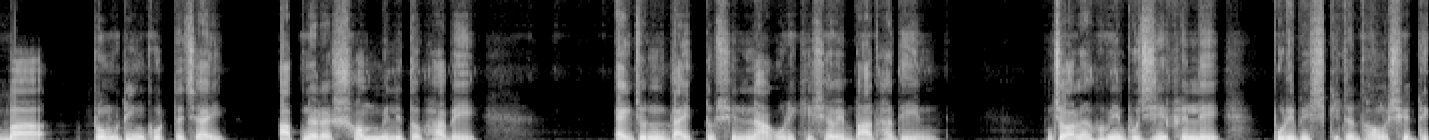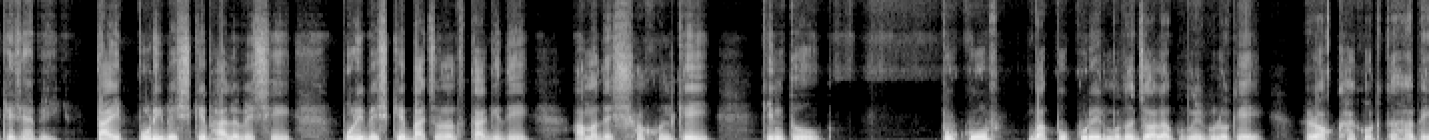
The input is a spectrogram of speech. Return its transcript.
বা প্রমোটিং করতে চাই আপনারা সম্মিলিতভাবে একজন দায়িত্বশীল নাগরিক হিসাবে বাধা দিন। জলাভূমি বুঝিয়ে ফেললে পরিবেশ কিন্তু ধ্বংসের দিকে যাবে। তাই পরিবেশকে ভালোবেসে, পরিবেশকে বাঁচানোর তাগিদে আমাদের সকলকেই কিন্তু পুকুর বা পুকুরের মতো জলাভূমিগুলোকে রক্ষা করতে হবে।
